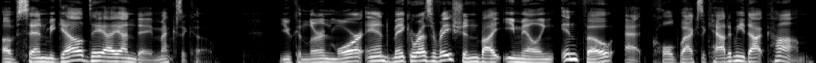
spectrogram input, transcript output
of San Miguel de Allende, Mexico. You can learn more and make a reservation by emailing info at coldwaxacademy.com.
